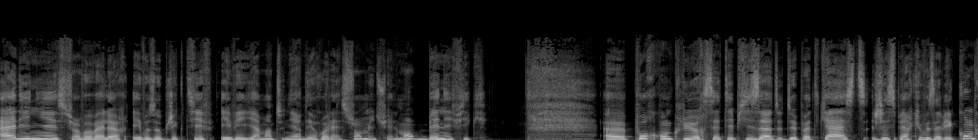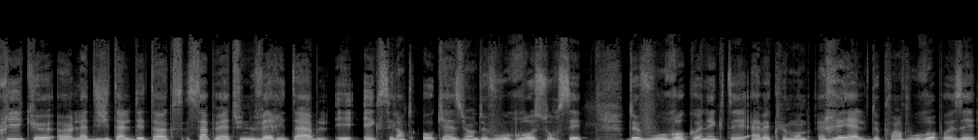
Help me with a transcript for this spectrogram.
alignés sur vos valeurs et vos objectifs et veillez à maintenir des relations mutuellement bénéfiques. Euh, pour conclure cet épisode de podcast, j'espère que vous avez compris que euh, la digital detox, ça peut être une véritable et excellente occasion de vous ressourcer, de vous reconnecter avec le monde réel, de pouvoir vous reposer,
